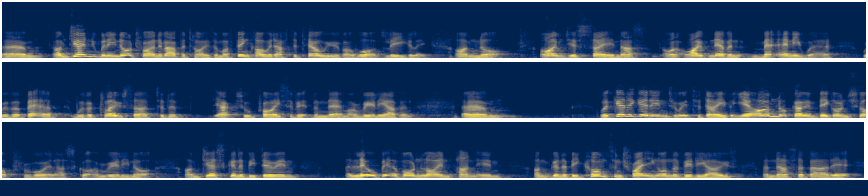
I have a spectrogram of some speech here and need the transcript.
Um, I'm genuinely not trying to advertise them. I think I would have to tell you if I was legally. I'm not. I'm just saying that's. I, I've never met anywhere with a better, with a closer to the the actual price of it than them. I really haven't. Um, we're going to get into it today, but yeah, I'm not going big on shop for Royal Ascot. I'm really not. I'm just going to be doing a little bit of online punting. I'm going to be concentrating on the videos, and that's about it.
